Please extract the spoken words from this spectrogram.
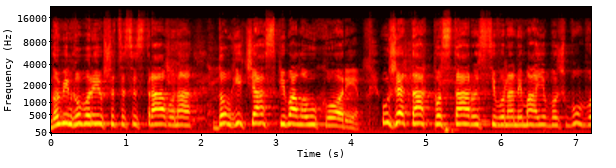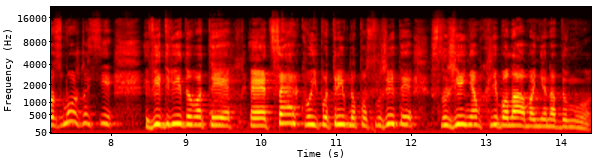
але він говорив, що ця сестра, вона довгий час співала у хорі. Уже так по старості вона не має можливості відвідувати е, церкву і потрібно послужити служінням хліболамання на дому.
